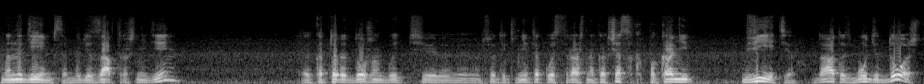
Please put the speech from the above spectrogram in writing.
мы надеемся, будет завтрашний день, э, который должен быть э, все-таки не такой страшный, как сейчас, по крайней ветер, да, то есть будет дождь,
